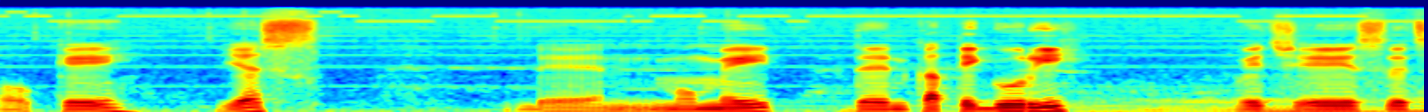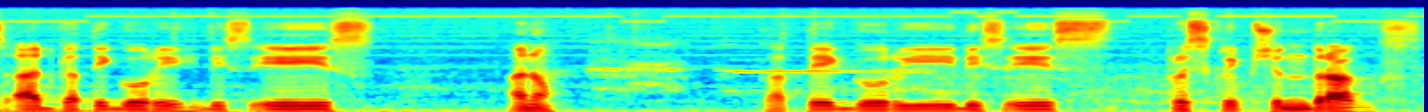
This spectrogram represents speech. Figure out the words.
okay yes. Then momate then category which is let's add category this is ano? Category this is prescription drugs.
